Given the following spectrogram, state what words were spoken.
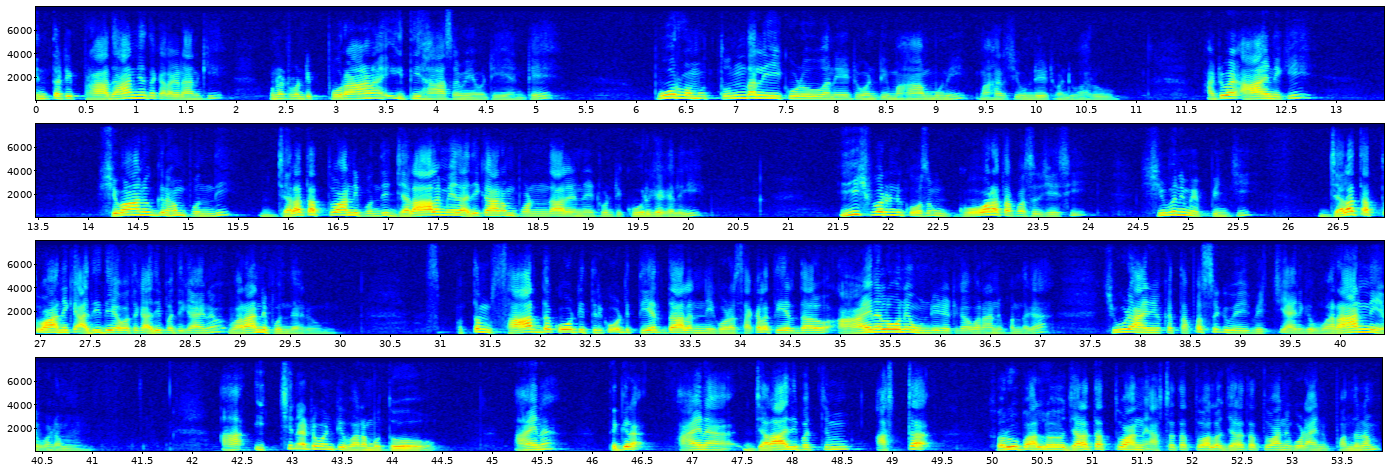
ఇంతటి ప్రాధాన్యత కలగడానికి ఉన్నటువంటి పురాణ ఇతిహాసం ఏమిటి అంటే పూర్వము తుందలీకుడు అనేటువంటి మహాముని మహర్షి ఉండేటువంటి వారు. అటువంటి ఆయనకి శివానుగ్రహం పొంది జలతత్వాన్ని పొంది జలాల మీద అధికారం పొందాలనేటువంటి కోరిక కలిగి ఈశ్వరుని కోసం ఘోర తపస్సు చేసి శివుని మెప్పించి జలతత్వానికి అధిదేవతకి అధిపతిగా ఆయన వరాన్ని పొందాడు. మొత్తం సార్ధకోటి త్రికోటి తీర్థాలన్నీ కూడా సకల తీర్థాలు ఆయనలోనే ఉండేటట్టుగా వరాన్ని పొందగా శివుడు ఆయన యొక్క తపస్సుకు వెచ్చి ఆయనకి వరాన్ని ఇవ్వడం. ఆ ఇచ్చినటువంటి వరముతో ఆయన దగ్గర ఆయన జలాధిపత్యం అష్ట స్వరూపాల్లో జలతత్వాన్ని అష్టతత్వాల్లో జలతత్వాన్ని కూడా ఆయన పొందడం.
